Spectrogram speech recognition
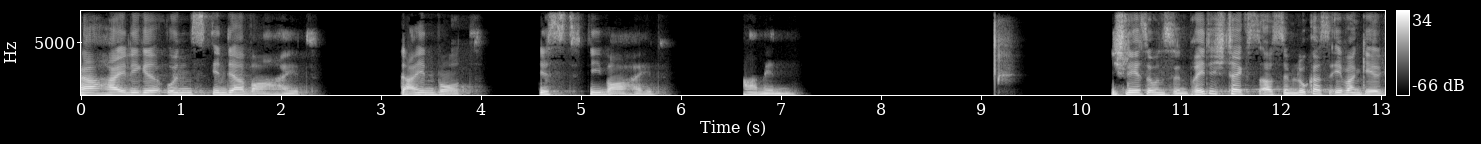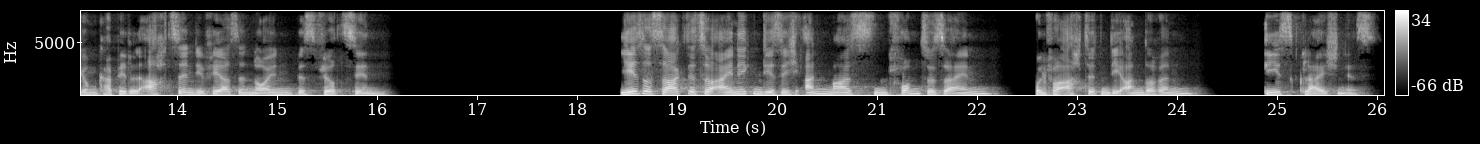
Herr, heilige uns in der Wahrheit. Dein Wort ist die Wahrheit. Amen. Ich lese uns den Predigtext aus dem Lukasevangelium Kapitel 18, die Verse 9 bis 14. Jesus sagte zu einigen, die sich anmaßten, fromm zu sein und verachteten die anderen, dies Gleichnis.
